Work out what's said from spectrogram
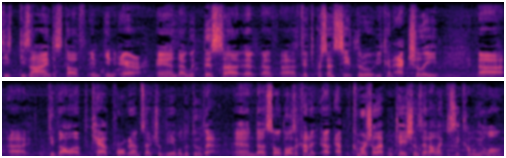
de- design the stuff in, in air. And uh, with this uh, uh, uh, 50% see-through, you can actually uh, uh, develop CAD programs to actually be able to do that. And uh, so those are kind of commercial applications that I like to see coming along.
